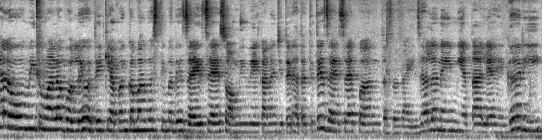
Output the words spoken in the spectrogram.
हॅलो मी तुम्हाला बोलले होते की आपण कमल वस्तीमध्ये जायचं आहे स्वामी विवेकानंद जिथे राहतात तिथे जायचं आहे पण तसं काही झालं नाही. मी आता आले आहे घरी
